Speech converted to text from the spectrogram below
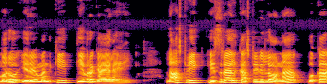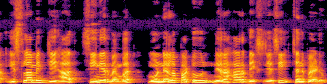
మరో ఇరవై మందికి తీవ్ర గాయాలయ్యాయి. లాస్ట్ వీక్ ఇజ్రాయెల్ కస్టడీలో ఉన్న ఒక ఇస్లామిక్ జిహాద్ సీనియర్ మెంబర్ మూడు నెలల పాటు నిరాహార దీక్ష చేసి చనిపోయాడు.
